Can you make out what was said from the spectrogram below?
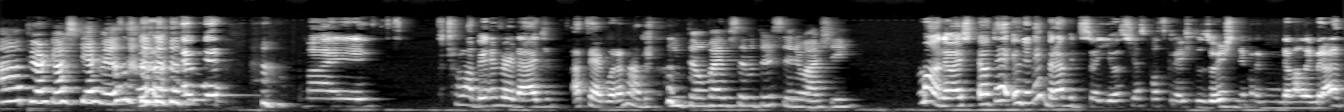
Ah, pior que eu acho que é mesmo. é mesmo. Mas, falar bem a verdade, até agora nada. Então vai ser no terceiro, eu acho, hein? Mano, eu, acho, eu, até, eu nem lembrava disso aí. Eu assisti as pós-créditos hoje, né, pra me dar uma lembrada.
